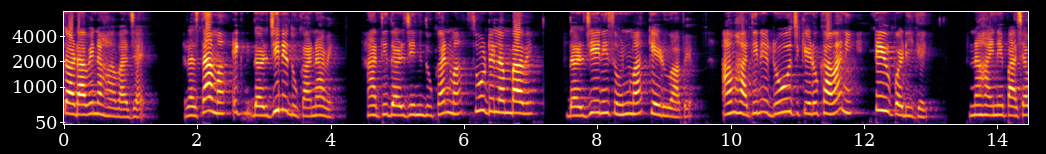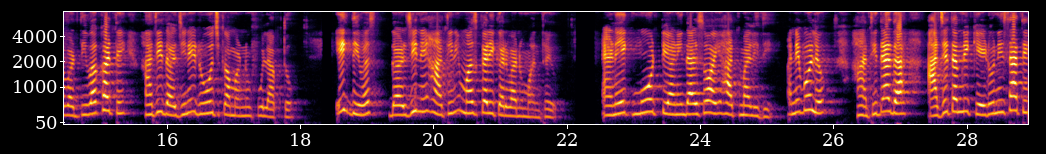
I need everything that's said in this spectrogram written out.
તળાવે નહાવા જાય. રસ્તામાં એક દરજીની દુકાન આવે. હાથી દરજીની દુકાનમાં સૂંઢ લંબાવે. દરજી એની સૂંઢમાં કેળું આપે. આમ હાથીને રોજ કેળું ખાવાની ટેવ પડી ગઈ. નહાઈને પાછા વળતી વખતે હાથી દરજીને રોજ કમળનું ફૂલ આપતો. એક દિવસ દરજીને હાથીની મસ્કરી કરવાનું મન થયું. એણે એક મોટી અણીદાર સોય હાથમાં લીધી અને બોલ્યો, હાથી દાદા, આજે તમને કેળુંની સાથે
